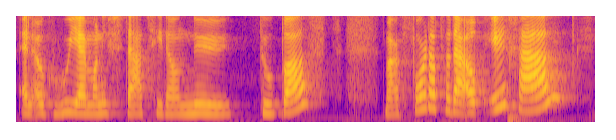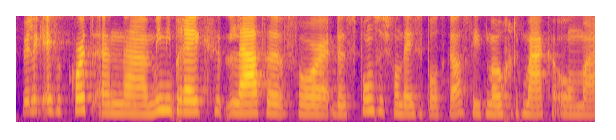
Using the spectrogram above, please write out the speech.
En ook hoe jij manifestatie dan nu toepast. Maar voordat we daarop ingaan, wil ik even kort een uh, mini-break laten voor de sponsors van deze podcast, die het mogelijk maken om uh,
